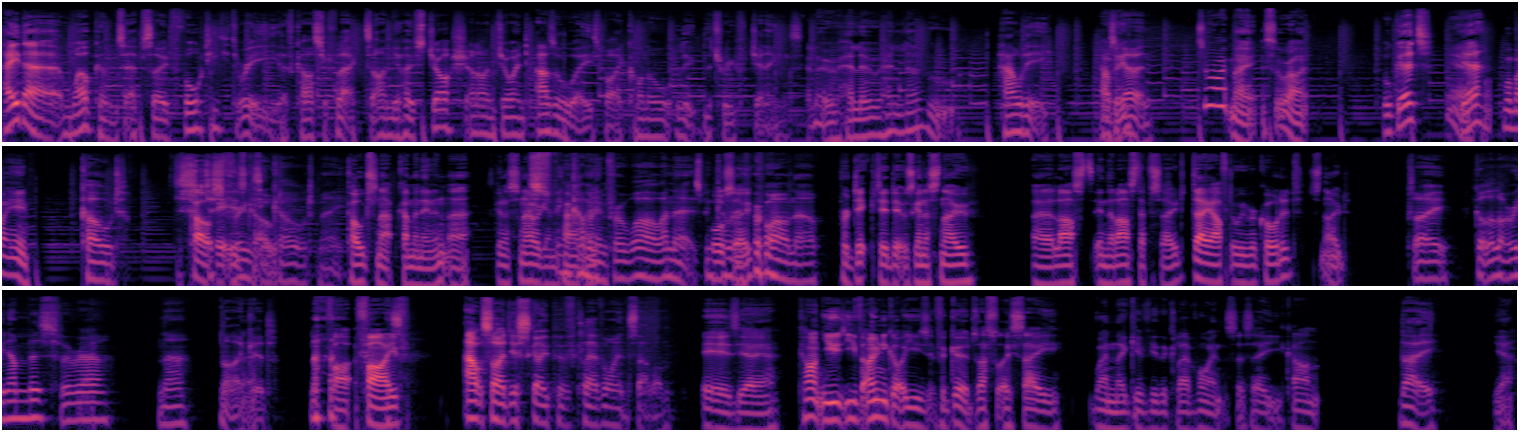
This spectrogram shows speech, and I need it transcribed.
Hey there, and welcome to episode 43 of Cast Reflect. I'm your host Josh, and I'm joined as always by Conall Luke the Truth Jennings. Hello, hello, hello. Howdy. How's Howdy. it going? It's all right, mate. It's all right. All good? Yeah. Wh- What about you? Cold. Just, Cold, Just it is freezing cold. mate. Cold snap coming in, isn't there? It's going to snow It's again. been apparently. coming in for a while, hasn't it? It's been Also- coming in for a while now. Predicted it was going to snow uh, last in the last episode. Day after we recorded, snowed. So, got the lottery numbers for, uh, nah, not that good. Fi- five. Outside your scope of clairvoyance, that one. It is, yeah, yeah. Can't use. You've only got to use it for good. That's what they say when they give you the clairvoyance. They say you can't. They. Yeah.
